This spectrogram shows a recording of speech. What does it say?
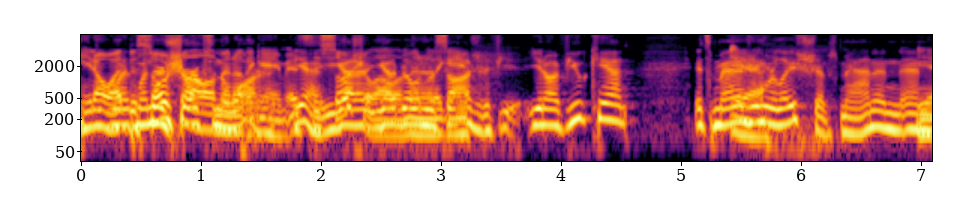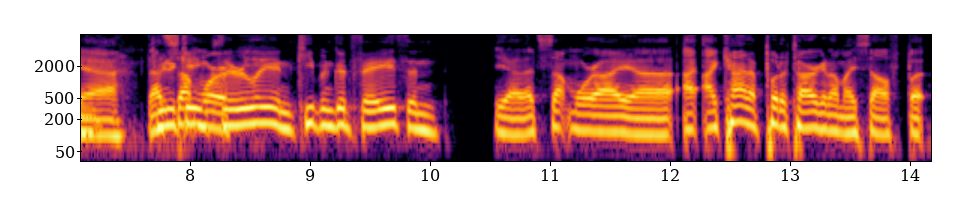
You know what? when, the when social in element of the game. It's yeah, the you gotta, you gotta be able to element of the game. massage it. If you, you know, if you can't, it's managing Yeah. relationships, man, and and Yeah, that's something where clearly and keeping good faith and yeah, that's something where I uh, I, I kind of put a target on myself, but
